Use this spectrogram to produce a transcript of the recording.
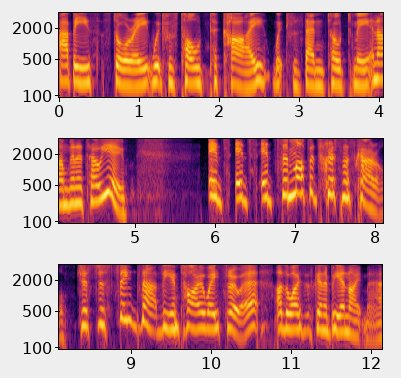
Abi's story, which was told to Kai, which was then told to me, and I'm going to tell you. It's it's it's the Muppets Christmas Carol. Just just think that the entire way through it. Otherwise, it's going to be a nightmare.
